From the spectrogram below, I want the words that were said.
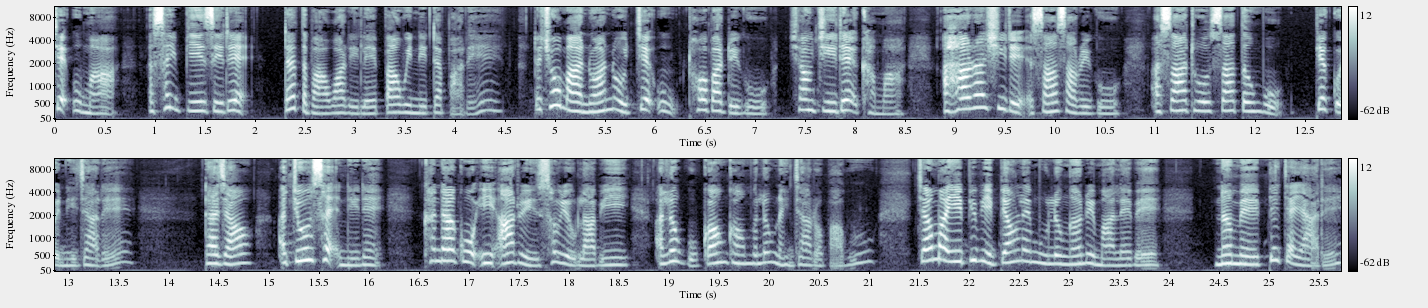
ကြက်ဥမှာအဆိပ်ပြေးစေတဲ့ဓာတ်တဘာဝတွေလည်းပါဝင်နေတတ်ပါတယ်တချို့မှာနွားနို့ကြက်ဥထောပတ်တွေကိုရှောင်ကြည်တဲ့အခါမှာအာဟာရရှိတဲ့အစားအစာတွေကိုအစားထိုးစားသုံးဖို့ပြက်ကွယ်နေကြတယ်။ဒါကြောင့်အကျိုးဆက်အနေနဲ့ခန္ဓာကိုယ်အင်အားတွေဆုပ်ယုပ်လာပြီးအလုပ်ကိုကောင်းကောင်းမလုပ်နိုင်ကြတော့ပါဘူး။ ကျန်းမာရေးပြုပြင်ပြောင်းလဲမှုလုပ်ငန်းတွေမှာလည်းပဲနာမည်ပြက်ကြရတယ်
